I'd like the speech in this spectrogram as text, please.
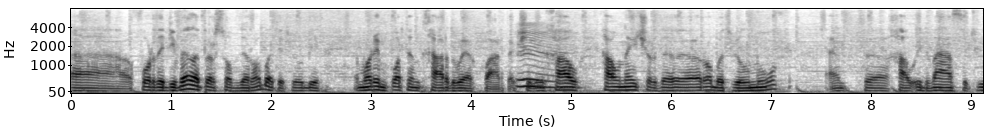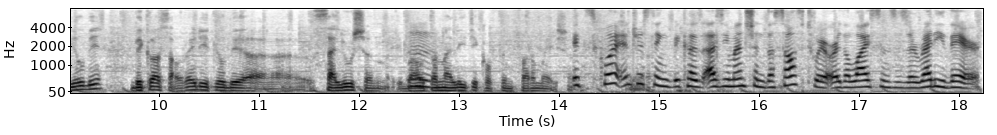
uh, for the developers of the robot. It will be a more important hardware part actually. How how nature the robot will move and uh, how advanced it will be because already it will be a solution about analytic of information. It's quite interesting because, as you mentioned, the software or the license is already there.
